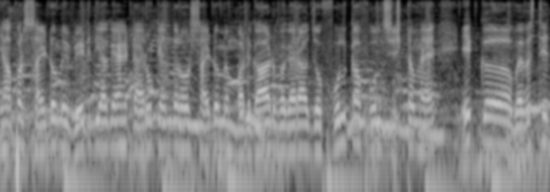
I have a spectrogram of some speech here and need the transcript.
यहाँ पर साइडों में वेट दिया गया है टायरों के अंदर और साइडों में मडगार्ड वगैरह जो फुल का फुल सिस्टम है, एक व्यवस्थित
